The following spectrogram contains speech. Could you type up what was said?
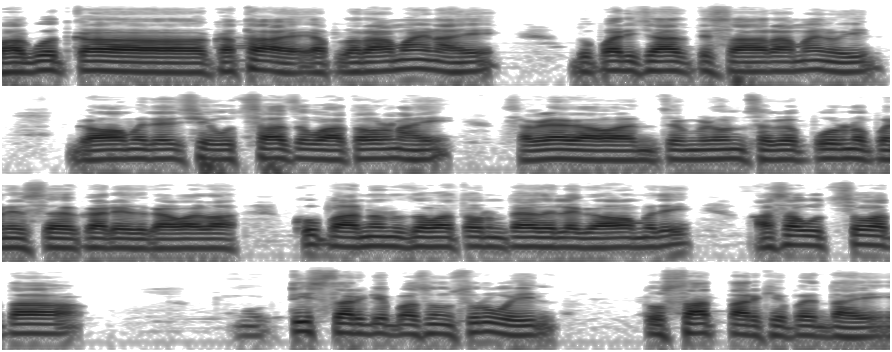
भागवत का कथा आहे आपलं रामायण आहे. दुपारी चार ते सहा रामायण होईल. गावामध्ये असे उत्साहाचं वातावरण आहे. सगळ्या गावांचं मिळून सगळं पूर्णपणे सहकार्य गावाला खूप आनंदाचं वातावरण तयार झालं आहे गावामध्ये. असा उत्सव आता तीस तारखेपासून सुरू होईल. तो सात तारखेपर्यंत आहे.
